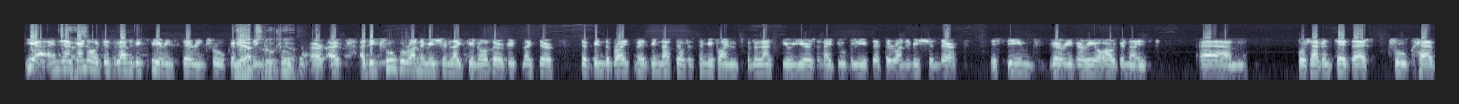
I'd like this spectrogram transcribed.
Yeah, and like, yes. I know there's a lot of experience there in Truagh. And yeah, I think absolutely. Truagh yeah. are, are, I think Truagh are on a mission. Like you know, they're a bit like they're they've been the bridesmaid, been knocked out of semi-finals for the last few years, and I do believe that they're on a mission there. They seem very, very organised. Um, but having said that, Truagh have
